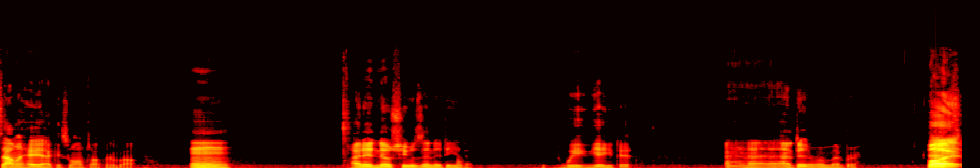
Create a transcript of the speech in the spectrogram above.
Salma Hayek is who I'm talking about. mm, I didn't know she was in it either. We yeah, you did. Ah, I didn't remember. But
